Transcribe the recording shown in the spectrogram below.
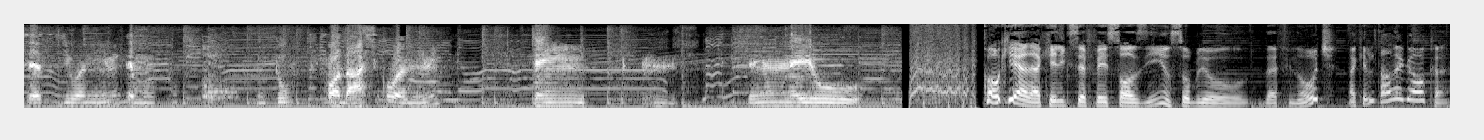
você assistiu o anime, que é muito, muito fodástico o anime. Tem. Tem um meio. Qual que era? Aquele que você fez sozinho sobre o Death Note? Aquele tá legal, cara.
